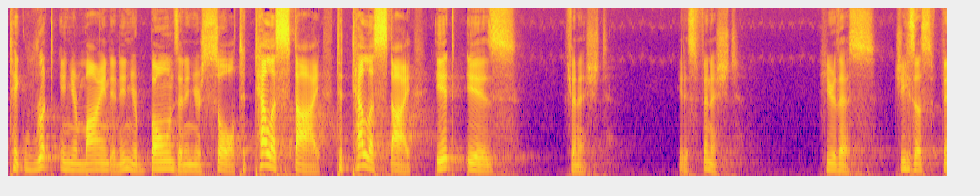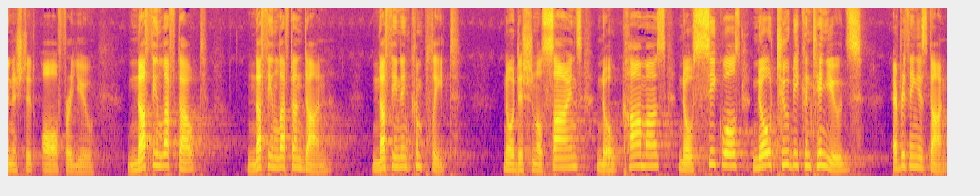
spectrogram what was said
take root in your mind and in your bones and in your soul. Tetelestai, to telestai, it is finished. It is finished. Hear this Jesus finished it all for you. Nothing left out, nothing left undone, nothing incomplete no additional signs, no commas, no sequels, no to be continueds. Everything is done.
